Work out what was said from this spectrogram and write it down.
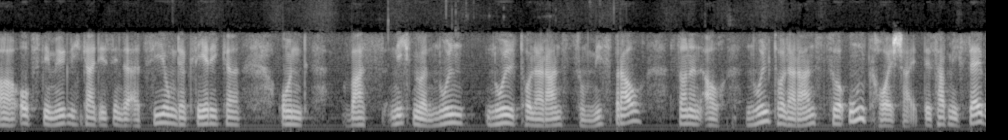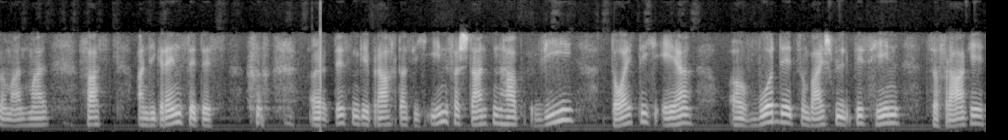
ob es die Möglichkeit ist in der Erziehung der Kleriker und was nicht nur Null, Null Toleranz zum Missbrauch, sondern auch Null Toleranz zur Unkeuschheit. Das hat mich selber manchmal fast an die Grenze des, äh, dessen gebracht, dass ich ihn verstanden habe, wie deutlich er äh, wurde, zum Beispiel bis hin zur Frage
